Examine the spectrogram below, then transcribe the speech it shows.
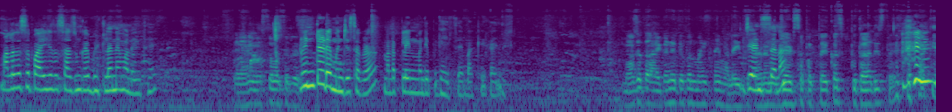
मला जसं पाहिजे तसं अजून काही भेटलं नाही मला इथे. प्रिंटेड आहे म्हणजे सगळं. मला प्लेन मध्ये घ्यायचं आहे बाकी काही नाही. माझं तर आहे का नाही ते पण माहीत नाही मला इथे. Gents चं कारण ना? gents चं फक्त एकच पुतळा दिसतोय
